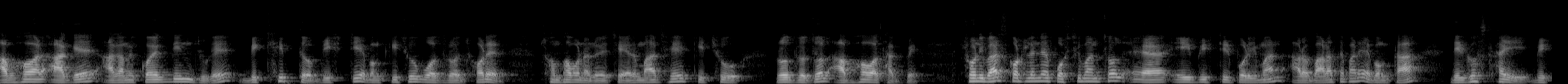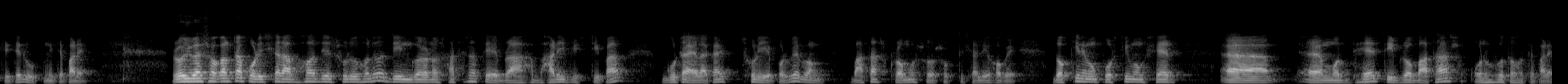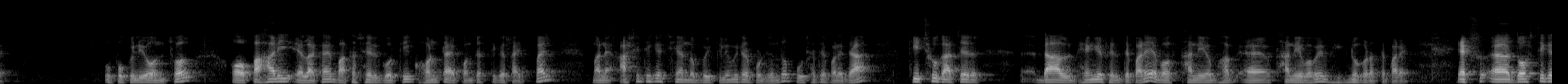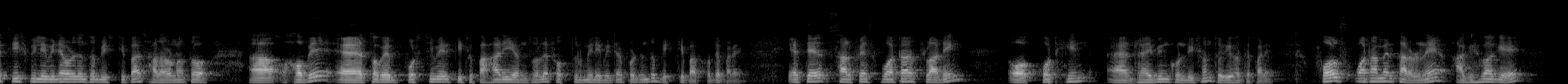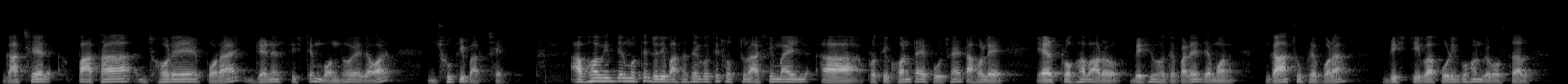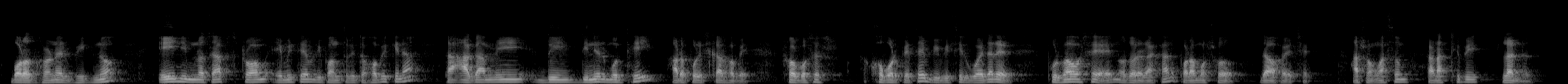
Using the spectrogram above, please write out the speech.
আবহাওয়ার আগে আগামী কয়েকদিন জুড়ে বিক্ষিপ্ত বৃষ্টি এবং কিছু বজ্র ঝড়ের সম্ভাবনা রয়েছে। এর মাঝে কিছু রৌদ্রোজ্জ্বল আবহাওয়া থাকবে। শনিবার স্কটল্যান্ডের পশ্চিমাঞ্চল এই বৃষ্টির পরিমাণ আরও বাড়াতে পারে এবং তা দীর্ঘস্থায়ী বৃষ্টিতে রূপ নিতে পারে। রবিবার সকালটা পরিষ্কার আবহাওয়া দিয়ে শুরু হলেও দিন গড়ানোর সাথে সাথে ভারী বৃষ্টিপাত গোটা এলাকায় ছড়িয়ে পড়বে এবং বাতাস ক্রমশ শক্তিশালী হবে। দক্ষিণ এবং পশ্চিম অংশের মধ্যে তীব্র বাতাস অনুভূত হতে পারে। উপকূলীয় অঞ্চল ও পাহাড়ি এলাকায় বাতাসের গতি ঘন্টায় পঞ্চাশ থেকে ষাট মাইল মানে আশি থেকে ছিয়ানব্বই কিলোমিটার পর্যন্ত পৌঁছাতে পারে, যা কিছু গাছের ডাল ভেঙে ফেলতে পারে এবং স্থানীয়ভাবে স্থানীয়ভাবে বিঘ্ন করাতে পারে। একশো দশ থেকে ত্রিশ মিলিমিটার পর্যন্ত বৃষ্টিপাত সাধারণত হবে তবে পশ্চিমের কিছু পাহাড়ি অঞ্চলে সত্তর মিলিমিটার পর্যন্ত বৃষ্টিপাত হতে পারে। এতে সারফেস ওয়াটার ফ্লাডিং ও কঠিন ড্রাইভিং কন্ডিশন তৈরি হতে পারে। ফলস ওয়াটামের কারণে আগেভাগে গাছের পাতা ঝরে পড়ায় ড্রেনেজ সিস্টেম বন্ধ হয়ে যাওয়ার ঝুঁকি বাড়ছে। আবহাওয়াবিদদের মধ্যে যদি বাতাসের গতি সত্তর আশি মাইল প্রতি ঘন্টায় পৌঁছায়, তাহলে এর প্রভাব আরও বেশি হতে পারে। যেমন গাছ উপড়ে পড়া, বৃষ্টি বা পরিবহন ব্যবস্থার বড় ধরনের বিঘ্ন এই নিম্নচাপ স্ট্রম এমিতে রূপান্তরিত হবে কিনা তা আগামী দুই দিনের মধ্যেই আরও পরিষ্কার হবে। সর্বশেষ খবর পেতে বিবিসির ওয়েদারের পূর্বাভাসে নজরে রাখার পরামর্শ দেওয়া হয়েছে। আসম মাসুম রানার টিভি, লন্ডন।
